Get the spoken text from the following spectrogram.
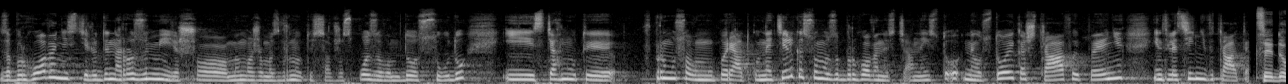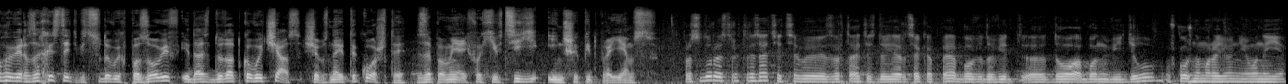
заборгованість, і людина розуміє, що ми можемо звернутися вже з позовом до суду і стягнути. В примусовому порядку не тільки суму заборгованості, а неустойка, штрафи, пені, інфляційні витрати. Цей договір захистить від судових позовів і дасть додатковий час, щоб знайти кошти, запевняють фахівці й інших підприємств. Процедура реструктуризації це ви звертаєтесь до ЄРЦКП або до, від, до абонвідділу. В кожному районі вони є.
